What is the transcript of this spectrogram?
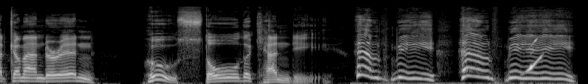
The Commander in Who Stole the Candy? Help me! Help me!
